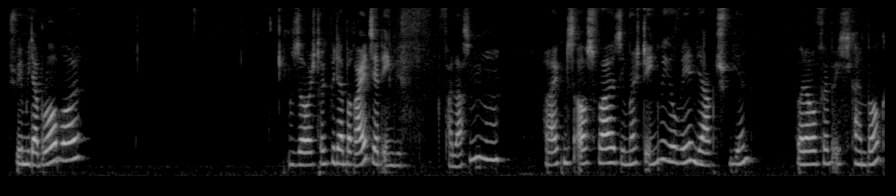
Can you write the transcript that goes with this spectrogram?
Spielen wieder Brawl Ball. So, ich drücke wieder bereit. Sie hat irgendwie verlassen. Ereignisauswahl. Sie möchte irgendwie Juwelenjagd spielen. Aber darauf habe ich keinen Bock.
